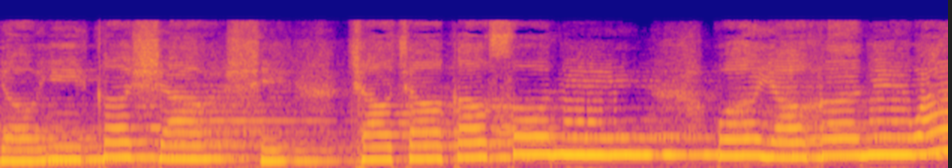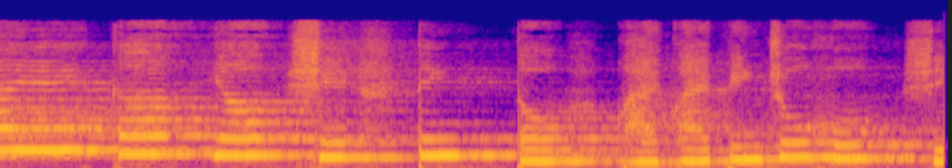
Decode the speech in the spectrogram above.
有一个消息悄悄告诉你我要和你玩一个游戏。叮咚快快屏住呼吸。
